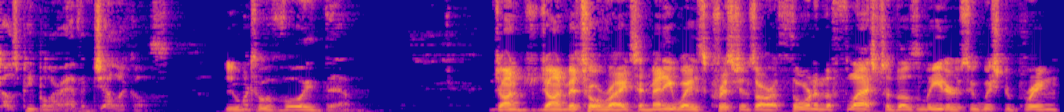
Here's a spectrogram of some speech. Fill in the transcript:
"Those people are evangelicals. You want to avoid them." John John Mitchell writes, "In many ways, Christians are a thorn in the flesh to those leaders who wish to bring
